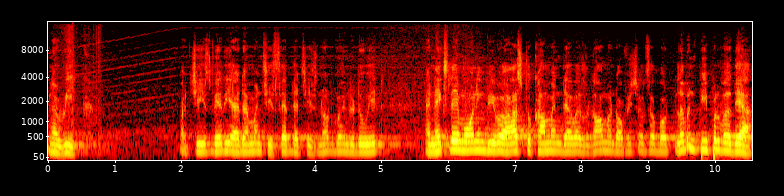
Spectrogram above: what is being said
in a week. But she is very adamant. She said that she is not going to do it. And next day morning, we were asked to come, and there was government officials. About 11 people were there,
